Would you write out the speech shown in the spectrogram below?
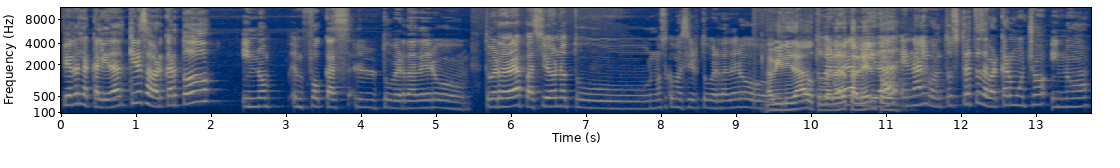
pierdes la calidad. Quieres abarcar todo y no enfocas tu verdadero, tu verdadera pasión o tu, no sé cómo decir, tu verdadero... Habilidad o tu, verdadero talento. en algo. Entonces tratas de abarcar mucho y no,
